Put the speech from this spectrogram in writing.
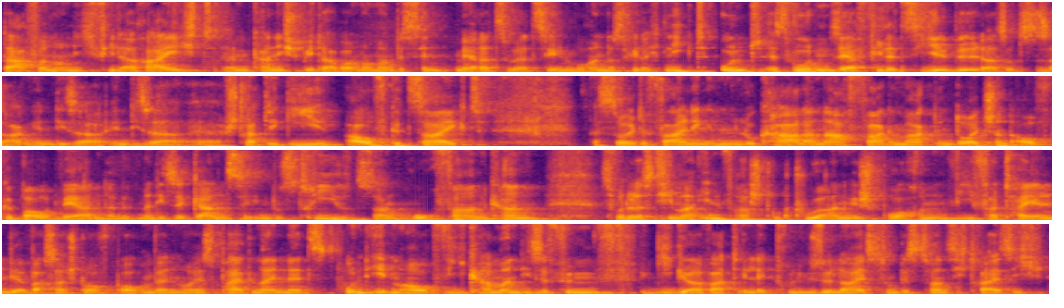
davon noch nicht viel erreicht. Ähm, kann ich später aber auch noch mal ein bisschen mehr dazu erzählen, woran das vielleicht liegt. Und es wurden sehr viele Zielbilder sozusagen in dieser, in dieser äh, Strategie aufgezeigt. Es sollte vor allen Dingen ein lokaler Nachfragemarkt in Deutschland aufgebaut werden, damit man diese ganze Industrie sozusagen hochfahren kann. Es wurde das Thema Infrastruktur angesprochen. Wie verteilen wir Wasserstoff? Brauchen wir ein neues Pipeline-Netz? Und eben auch, wie kann man diese 5 Gigawatt Elektrolyseleistung bis 2030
